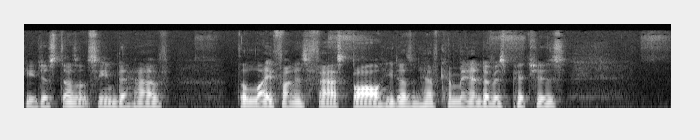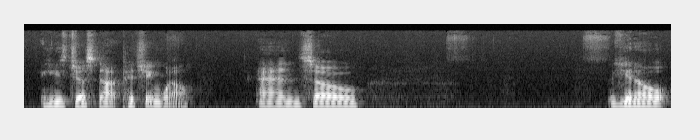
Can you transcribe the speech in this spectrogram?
He just doesn't seem to have the life on his fastball. He doesn't have command of his pitches. He's just not pitching well. And so, you know,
